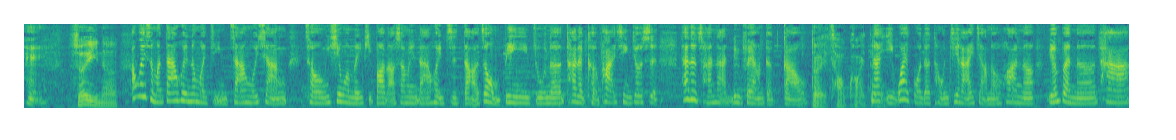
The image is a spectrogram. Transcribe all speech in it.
嘿，所以呢，啊，为什么大家会那么紧张？我想从新闻媒体报道上面，大家会知道，这种变异株呢，它的可怕性就是它的传染率非常的高，对，超快的。那以外国的统计来讲的话呢，原本呢，它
